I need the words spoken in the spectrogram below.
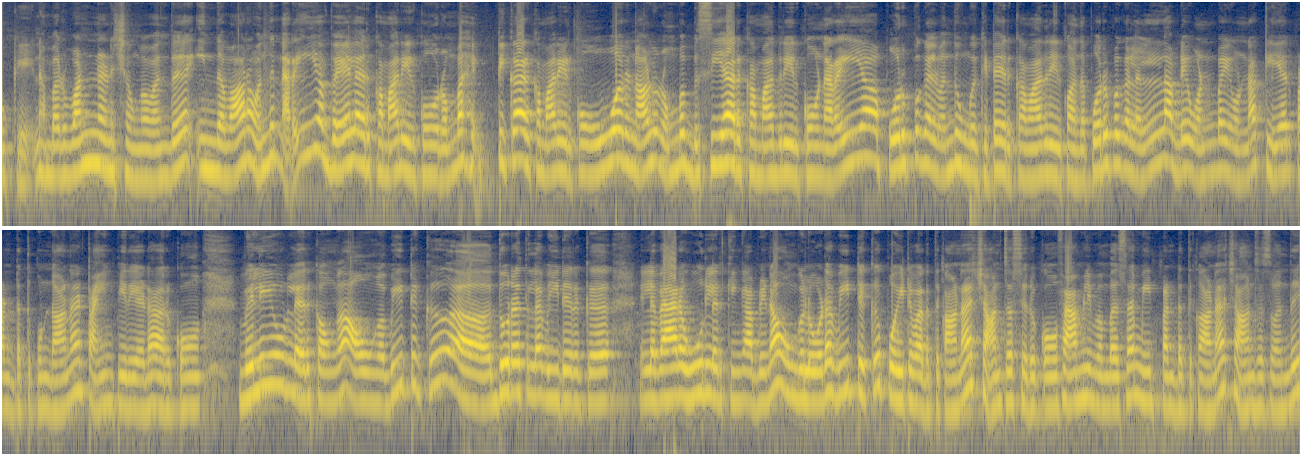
ஓகே நம்பர் ஒன் நினச்சவங்க வந்து இந்த வாரம் வந்து நிறைய வேலை இருக்க மாதிரி இருக்கும். ரொம்ப ஹெக்டிக்காக இருக்க மாதிரி இருக்கும். ஒவ்வொரு நாளும் ரொம்ப பிஸியாக இருக்க மாதிரி இருக்கும். நிறையா பொறுப்புகள் வந்து உங்ககிட்ட இருக்க மாதிரி இருக்கும். அந்த பொறுப்புகள் எல்லாம் அப்படியே ஒன் பை ஒன்னாக கிளியர் பண்ணுறதுக்கு உண்டான டைம் பீரியடாக இருக்கும். வெளியூரில் இருக்கவங்க அவங்க வீட்டுக்கு தூரத்தில் வீடு இருக்குது இல்லை வேறு ஊரில் இருக்கீங்க அப்படின்னா உங்களோட வீட்டுக்கு போயிட்டு வரதுக்கான சான்சஸ் இருக்கும். ஃபேமிலி மெம்பர்ஸை மீட் பண்ணுறதுக்கான சான்சஸ் வந்து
